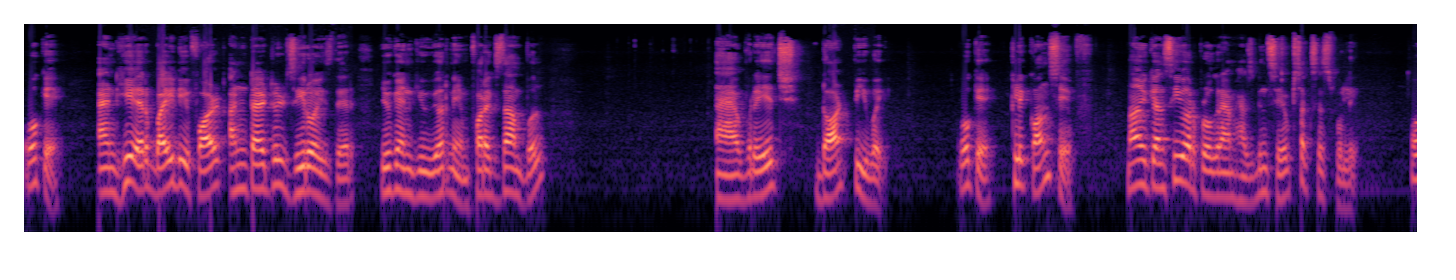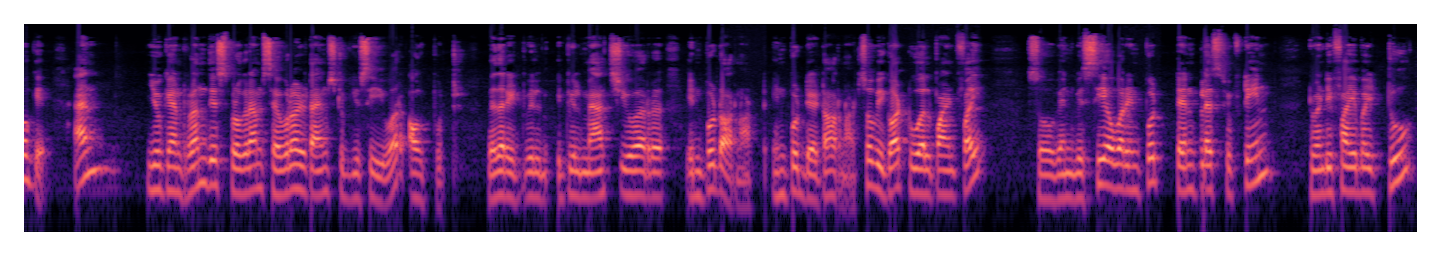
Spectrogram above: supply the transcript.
Okay. And here by default, untitled 0 is there. You can give your name. For example, average.py. Okay. Click on save. Now you can see your program has been saved successfully. Okay. And you can run this program several times to see your output whether it will it will match your input or not input data or not so we got 12.5 so when we see our input 10 plus 15, 25 by 2,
